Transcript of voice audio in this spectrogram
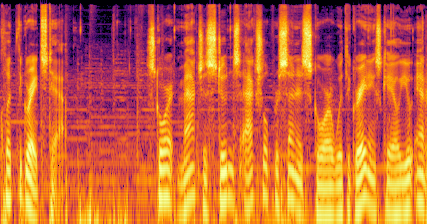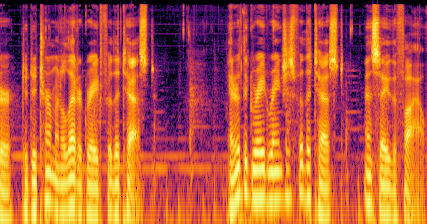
Click the Grades tab. ScoreIT matches students' actual percentage score with the grading scale you enter to determine a letter grade for the test. Enter the grade ranges for the test and save the file.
